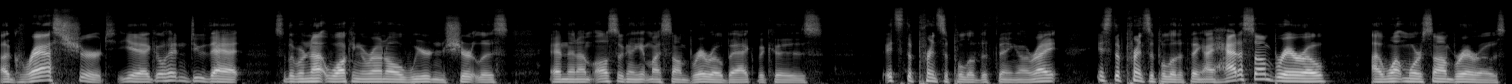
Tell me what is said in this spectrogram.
A grass shirt. Yeah, go ahead and do that so that we're not walking around all weird and shirtless. And then I'm also going to get my sombrero back because it's the principle of the thing, all right? It's the principle of the thing. I had a sombrero. I want more sombreros.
